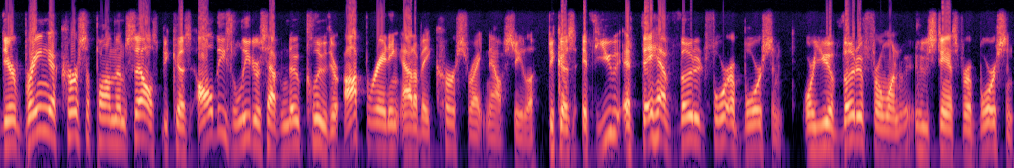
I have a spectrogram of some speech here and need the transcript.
they're bringing a curse upon themselves because all these leaders have no clue. They're operating out of a curse right now, Sheila. Because if you if they have voted for abortion or you have voted for one who stands for abortion,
